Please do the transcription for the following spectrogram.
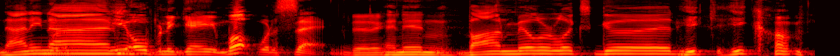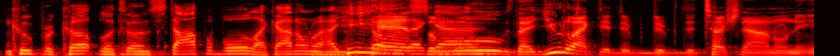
Ninety nine. He opened the game up with a sack. Did he? And then mm-hmm. Von Miller looks good. He he come. Cooper Kupp looks unstoppable. Like I don't know how you He cover had that some guy. moves. Now you liked it the, the, the touchdown on the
